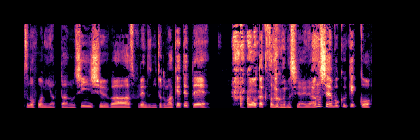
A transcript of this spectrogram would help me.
末の方にやった、あの、新州がアースフレンズにちょっと負けてて、大田区総合の試合で、あの試合僕結構、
